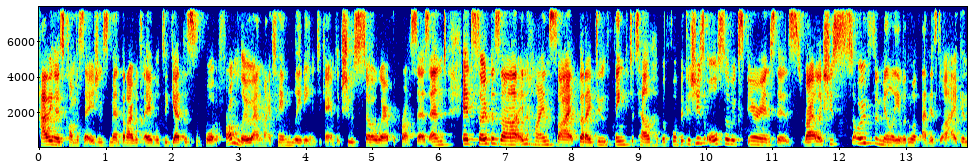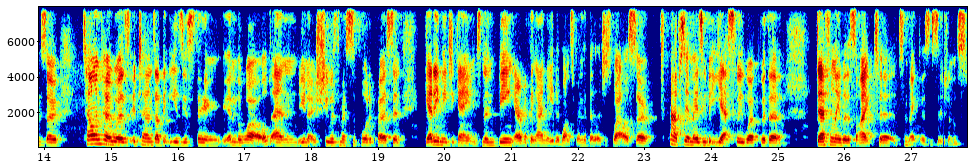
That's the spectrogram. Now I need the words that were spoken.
having those conversations meant that I was able to get the support from Lou and my team leading into games. Like she was so aware of the process. And it's so bizarre in hindsight that I didn't think to tell her before because she's also experienced this, right? Like she's so familiar with what that is like. And so telling her was it turns out the easiest thing in the world. And you know she was the most supportive person getting me to games and then being everything i needed once we're in the village as well. So absolutely amazing. But yes we work with a definitely with a psych to to make those decisions.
